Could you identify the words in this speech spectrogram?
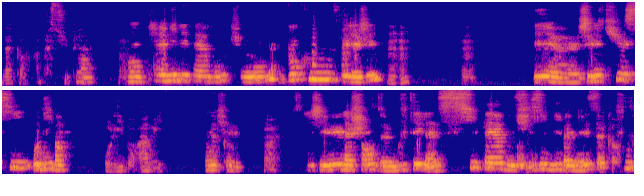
D'accord. Ah bah super. Ouais. Mon père est militaire, donc on a beaucoup voyagé. Mhm. Et euh, j'ai vécu aussi au Liban. Au Liban. Ah oui. Donc euh, Ouais. j'ai eu la chance de goûter la superbe cuisine libanaise. D'accord. oui,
